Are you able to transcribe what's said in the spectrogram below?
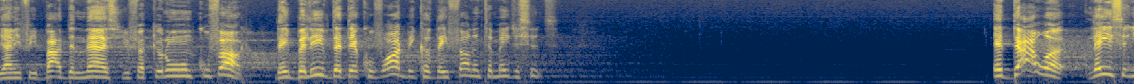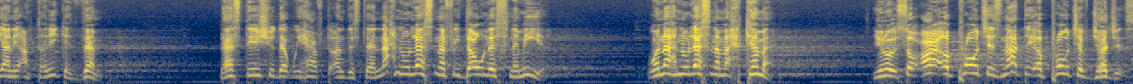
يعني في بعض الناس يفكرون كفار. They believe that they're kufar because they fell into major sins. الدعوة ليس يعني عن طريق الذنب. That's the issue that we have to understand. نحن لسنا في دولة إسلامية. ونحن لسنا محكمة. You know, so our approach is not the approach of judges.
